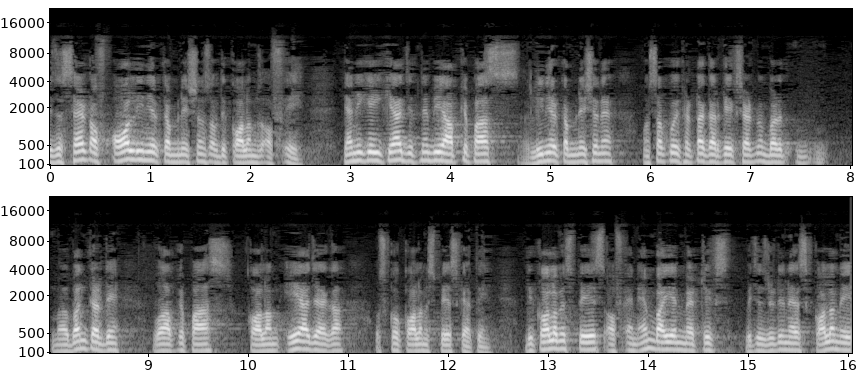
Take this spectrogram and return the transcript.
is a set of all linear combination of the columns of A یعنی کہ کیا جتنے بھی آپ کے پاس لینئر کمبنیشن ہے ان سب کو اکٹھا کر کے ایک سیٹ میں بند کر دیں، وہ آپ کے پاس کالم اے آ جائے گا، اس کو کالم اسپیس کہتے ہیں۔ The column space of an M by N matrix which is written as column A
